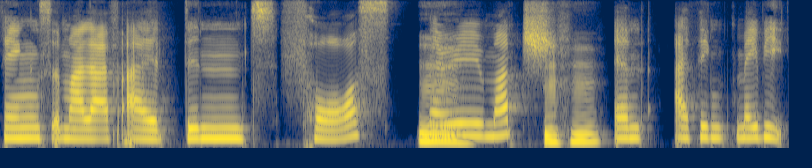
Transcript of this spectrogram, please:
things in my life I didn't force Mm. very much, Mm-hmm. and I think maybe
